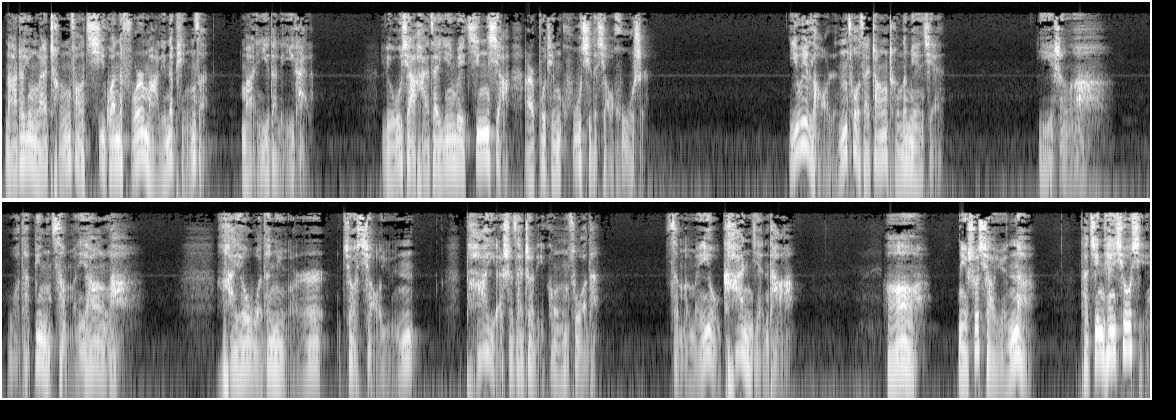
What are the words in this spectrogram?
拿着用来盛放器官的福尔马林的瓶子，满意的离开了，留下还在因为惊吓而不停哭泣的小护士。一位老人坐在张成的面前：“医生啊，我的病怎么样了？还有我的女儿叫小云。”他也是在这里工作的，怎么没有看见他？哦，你说小云呢？他今天休息。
